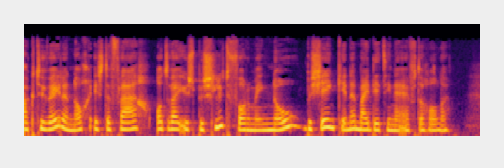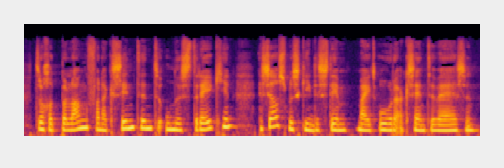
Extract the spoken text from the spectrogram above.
Actueler nog is de vraag of wij uw besluitvorming nou bescheen kennen bij dit in de te hollen toch het belang van accenten te onderstrepen en zelfs misschien de stem met het orenaccent te wijzen.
